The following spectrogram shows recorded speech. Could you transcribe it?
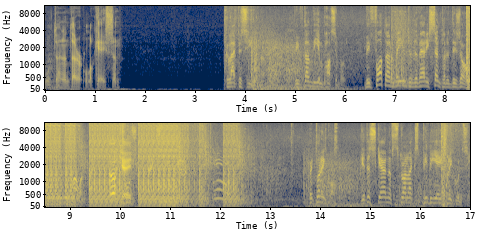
Move to another location. Glad to see you. We've done the impossible. We fought our way into the very center of the zone, to the power plant. Okay. Petrenko, get a scan of Strelok's PDA frequency.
